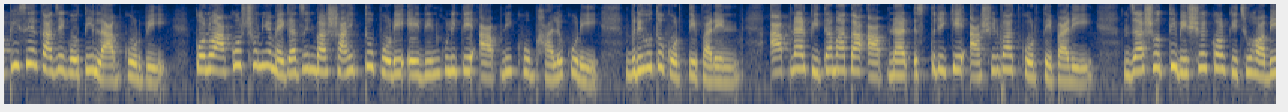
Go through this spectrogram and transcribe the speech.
অফিসের কাজে গতি লাভ করবে। কোনো আকর্ষণীয় ম্যাগাজিন বা সাহিত্য পড়ে এই দিনগুলিতে আপনি খুব ভালো করে গৃহীত করতে পারেন। আপনার পিতামাতা আপনার স্ত্রীকে আশীর্বাদ করতে পারে, যা সত্যি বিস্ময়কর কিছু হবে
